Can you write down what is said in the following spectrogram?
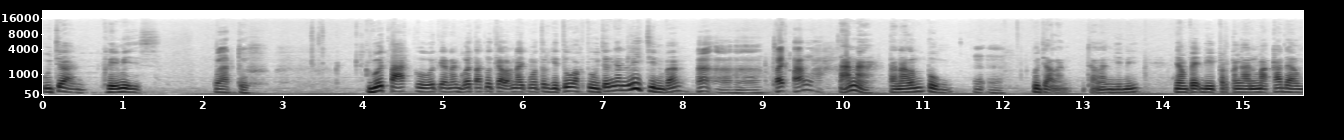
hujan, gerimis. Waduh. Gue takut karena gue takut kalau naik motor gitu waktu hujan kan licin bang. Heeh. Trek tanah. tanah tanah lempung. Gue jalan jalan gini nyampe di pertengahan makadam.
